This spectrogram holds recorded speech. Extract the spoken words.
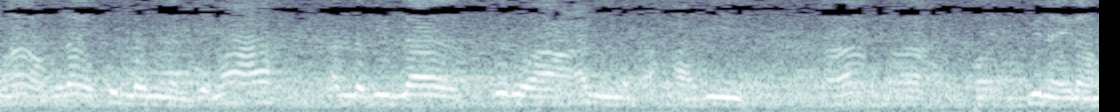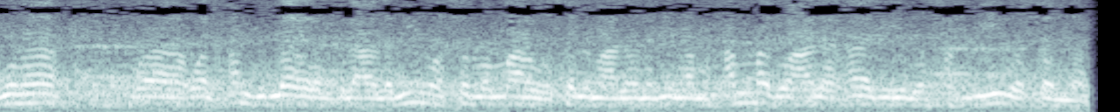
وهؤلاء كلهم من الجماعة الذي لا تروى عنه الأحاديث. بنا إلى هنا. والحمد لله رب العالمين وصلى الله وسلم على نبينا محمد وعلى آله وصحبه وسلم.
